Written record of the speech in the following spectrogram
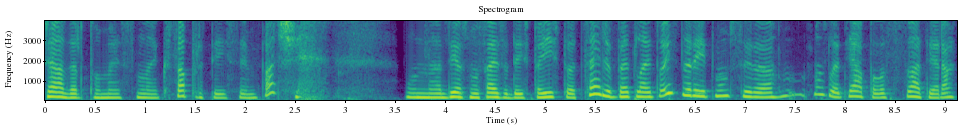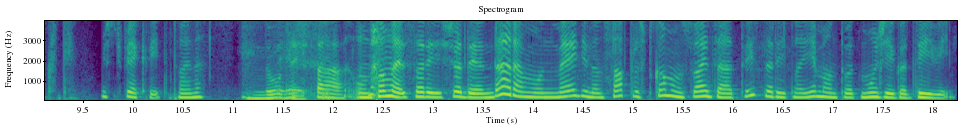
mums jādara, to mēs, man liekas, sapratīsim paši. Un uh, Dievs mūs aizvedīs pa īsto ceļu, bet, lai to izdarītu, mums ir uh, mazliet jāpalasa svētie raksti. Jūs piekrītat, vai ne? Tieši tā. Un to mēs arī šodien darām un mēģinam saprast, ko mums vajadzētu izdarīt, lai iemantotu mūžīgo dzīvību.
